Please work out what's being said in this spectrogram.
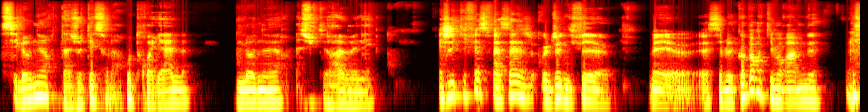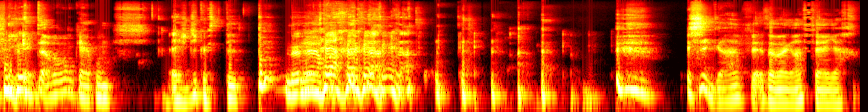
Si l'honneur t'a jeté sur la route royale, l'honneur a su te ramener. Et j'ai kiffé ce passage où John il fait euh, mais euh, c'est le copain qui m'a ramené. et t'as vraiment qui répond et je dis que c'était ton honneur. j'ai grave ça m'a grave fait rire.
